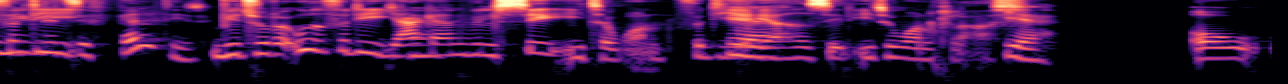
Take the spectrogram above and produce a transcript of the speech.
egentlig fordi... tilfældigt? Vi tog derud, fordi jeg Ja. gerne ville se Itaewon, fordi Ja. jeg havde set Itaewon Class. Ja. Og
